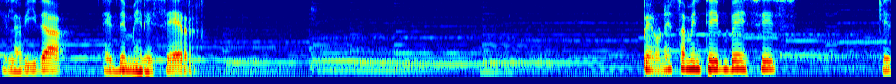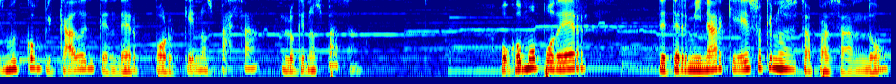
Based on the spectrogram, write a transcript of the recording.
que la vida es de merecer Pero honestamente hay veces que es muy complicado entender por qué nos pasa lo que nos pasa. O cómo poder determinar que eso que nos está pasando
